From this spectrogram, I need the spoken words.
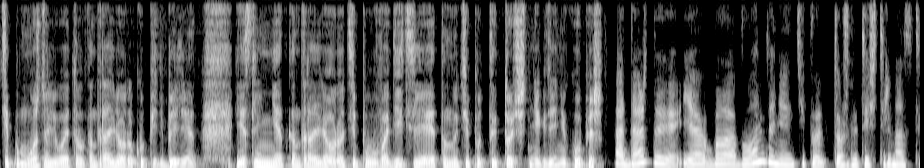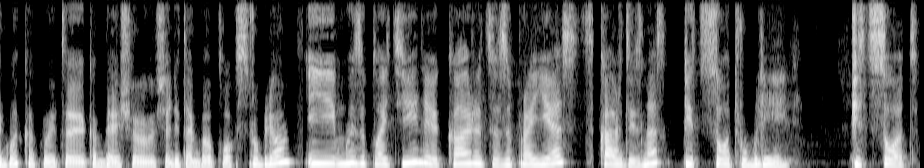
Типа, можно ли у этого контролера купить билет? Если нет контролера, типа, у водителя это, ну, типа, ты точно нигде не купишь. Однажды я была в Лондоне, типа, тоже 2013 год какой-то, когда еще все не так было плохо с рублем, и мы заплатили, кажется, за проезд, каждый из нас 500 рублей. 500.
